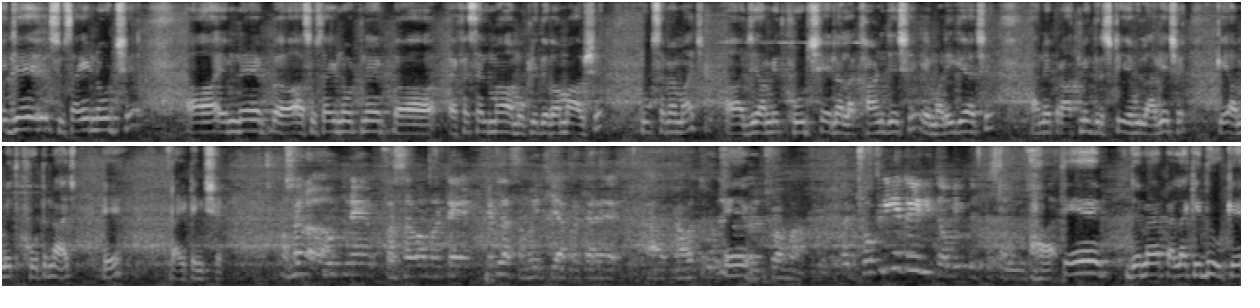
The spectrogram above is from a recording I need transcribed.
એ જે સુસાઇડ નોટ છે એમને આ સુસાઇડ નોટને એફએસએલમાં મોકલી દેવામાં આવશે. ટૂંક સમયમાં જ જે અમિત ખૂટ છે એના લખાણ જે છે એ મળી ગયા છે. અને પ્રાથમિક દ્રષ્ટિએ એવું લાગે છે કે અમિત ખૂટના જ એ રાઇટિંગ છે. અમિત ફસાવવા માટે કેટલા સમયથી આ પ્રકારે આ કાવતરું એ- રચવામાં આવ્યું? છોકરીએ કઈ રીતે અમિતને ફસાવ્યું? છે હા એ જે મેં પહેલાં કીધું કે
